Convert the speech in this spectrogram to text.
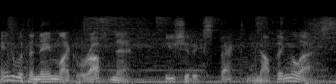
And with a name like Roughneck, you should expect nothing less.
